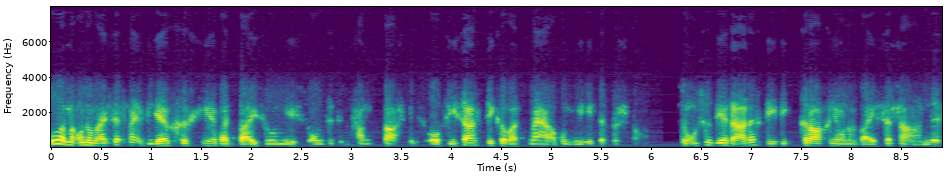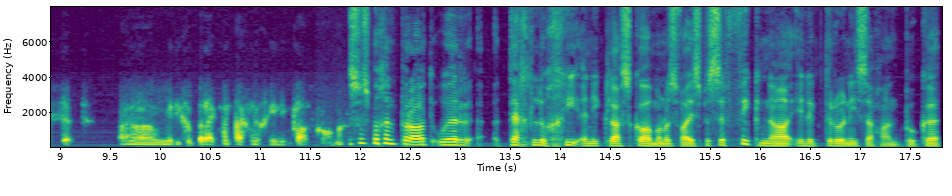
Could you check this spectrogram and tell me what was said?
O, my onderwyser het my video gegee wat wys hoe om hierdie som te doen. Fantasties. Of hierdie artikel wat my help om hierdie te verstaan. So ons moet weer regtig die die krag in die onderwyser se hande sit um, met die gebruik van tegnologie in die klaskamer. As ons begin praat oor tegnologie in die klaskamer, ons wys spesifiek na elektroniese handboeke.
